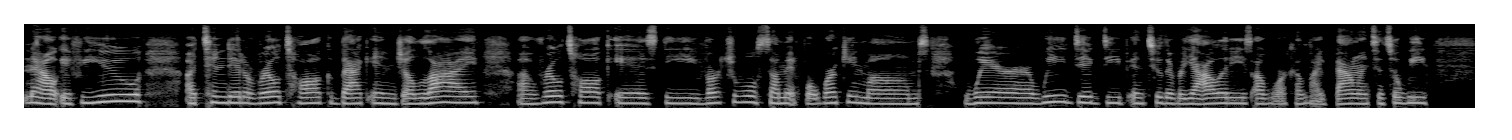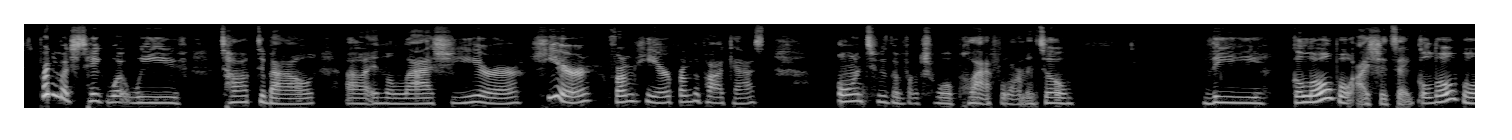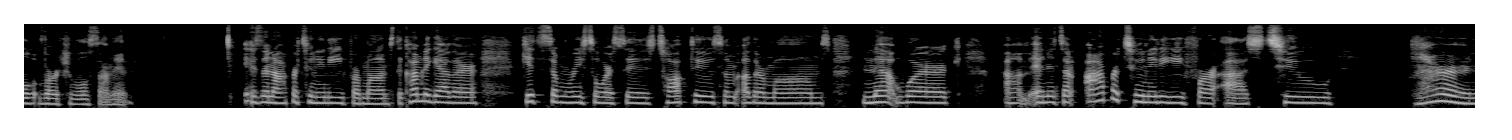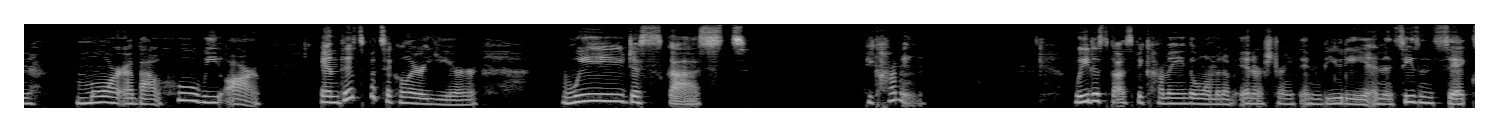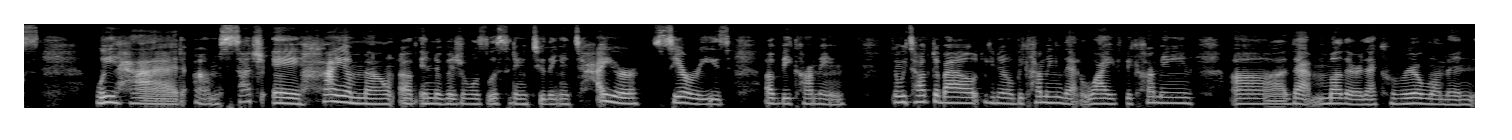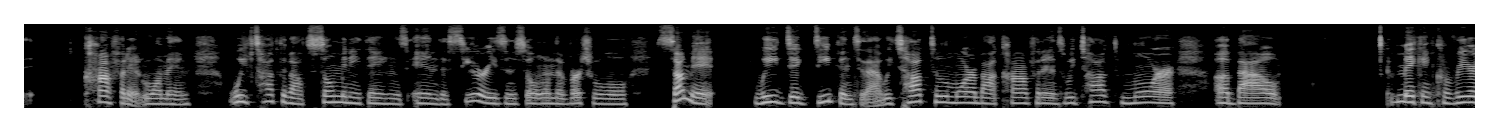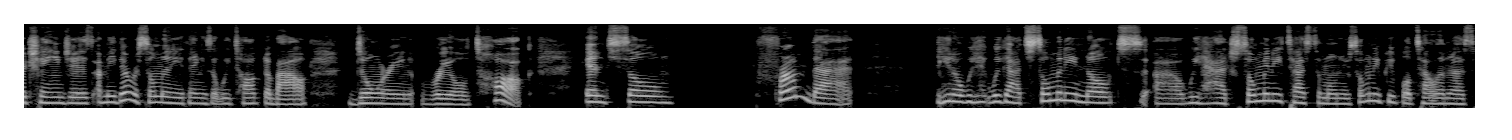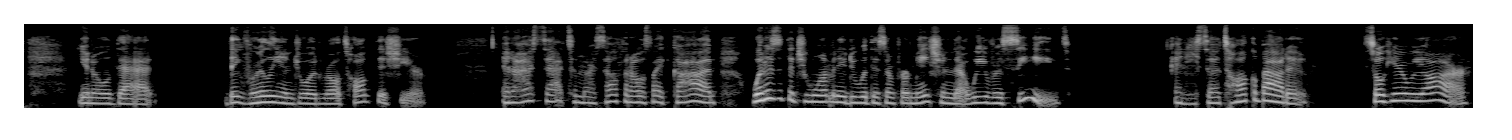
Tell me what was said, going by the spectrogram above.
Now, if you attended Real Talk back in July, uh, Real Talk is the virtual summit for working moms where we dig deep into the realities of work and life balance. And so we pretty much take what we've talked about uh, in the last year here, from here, from the podcast, onto the virtual platform. And so the global, I should say, global virtual summit is an opportunity for moms to come together, get some resources, talk to some other moms, network. Um, and it's an opportunity for us to learn more about who we are. In this particular year, we discussed becoming we discussed becoming the woman of inner strength and beauty. And in season six, we had um, such a high amount of individuals listening to the entire series of becoming and we talked about you know becoming that wife becoming uh, that mother that career woman confident woman we've talked about so many things in the series and so on the virtual summit we dig deep into that. We talked more about confidence. We talked more about making career changes. I mean, there were so many things that we talked about during Real Talk. And so from that, you know, we we got so many notes. Uh, we had so many testimonies, so many people telling us, you know, that they really enjoyed Real Talk this year. And I sat to myself and I was like, God, what is it that you want me to do with this information that we received? And he said, Talk about it. So here we are.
